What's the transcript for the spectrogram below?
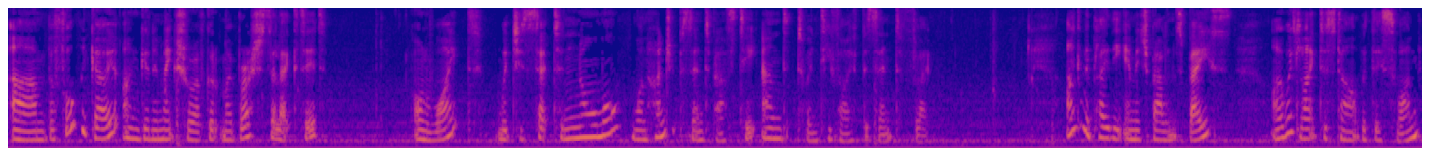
Um, before we go, I'm going to make sure I've got my brush selected on white, which is set to normal, 100% opacity and 25% flow. I'm going to play the image balance base. I always like to start with this one.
